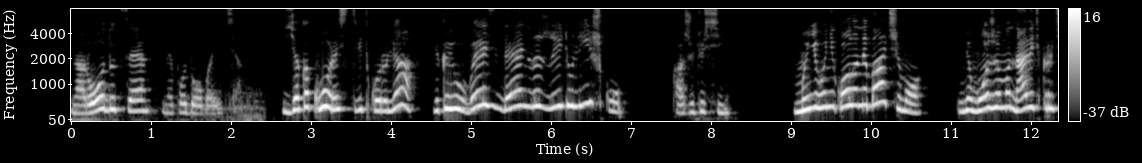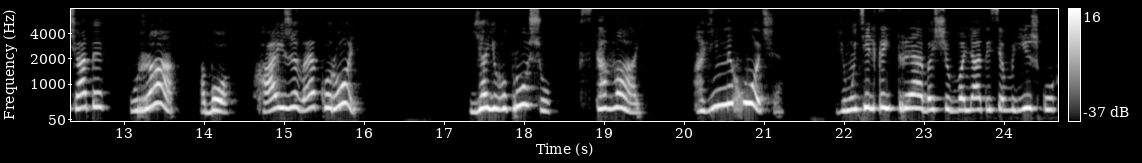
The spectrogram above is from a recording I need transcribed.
Народу це не подобається. Яка користь від короля, який увесь день лежить у ліжку? кажуть усі. Ми його ніколи не бачимо і не можемо навіть кричати Ура! або Хай живе король. Я його прошу, вставай, а він не хоче. Йому тільки й треба, щоб валятися в ліжку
